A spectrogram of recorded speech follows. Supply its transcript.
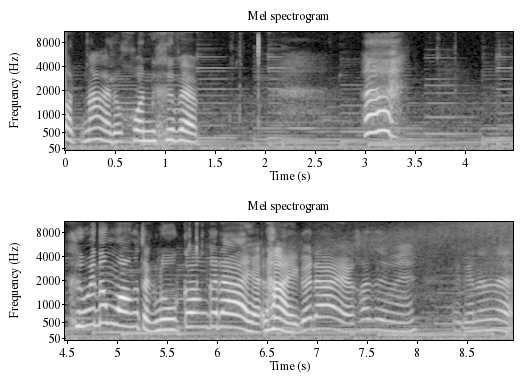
สดมากอะทุกคนคือแบบ คือไม่ต้องมองจากรูกล้องก็ได้อะถ่ายก็ได้อะเข้าใจไหมแต่ก็นั่นแหละ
